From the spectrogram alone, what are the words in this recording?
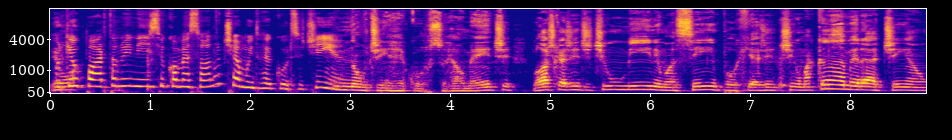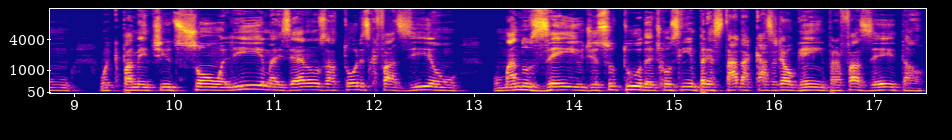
Porque Eu... o Porta no início começou, não tinha muito recurso, tinha? Não tinha recurso, realmente. Lógico que a gente tinha um mínimo, assim, porque a gente tinha uma câmera, tinha um, um equipamentinho de som ali, mas eram os atores que faziam o manuseio disso tudo, a gente conseguia emprestar da casa de alguém para fazer e tal.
